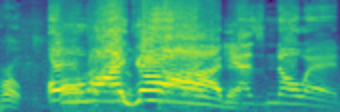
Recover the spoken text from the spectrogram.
Bro. Oh, my god! He has no head.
